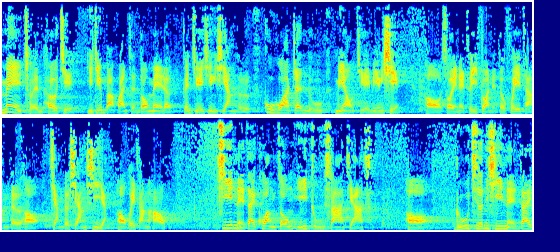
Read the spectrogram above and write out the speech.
灭存和解，已经把凡尘都灭了，跟觉性相合，故花真如妙觉明性。哦，所以呢这一段呢都非常的哈讲的详细呀，哦非常好。金呢在矿中以土沙夹持，哦如真心呢在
